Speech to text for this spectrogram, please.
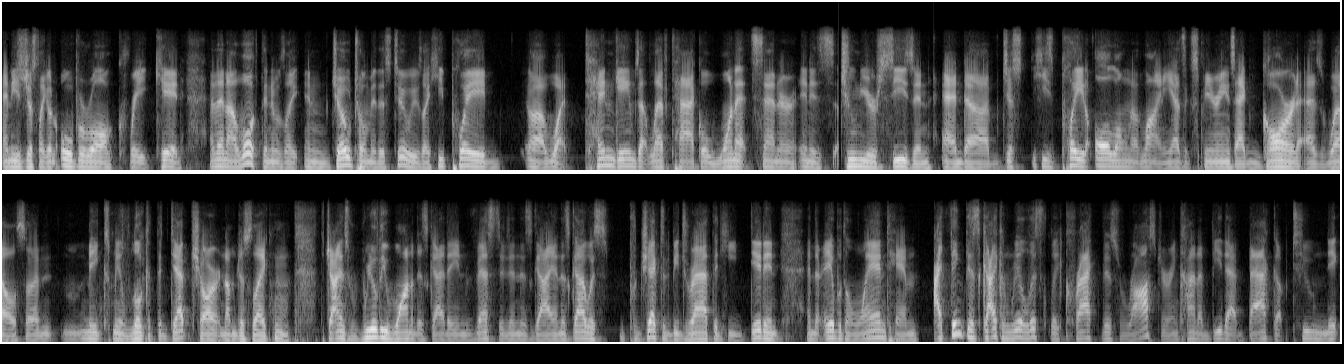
and he's just like an overall great kid. And then I looked and it was like, and Joe told me this too. He was like, he played uh, what 10 games at left tackle one at center in his junior season and uh, just he's played all along the line. He has experience at guard as well so that makes me look at the depth chart and i'm just like hmm the giants really wanted this guy. They invested in this guy and this guy was projected to be drafted. He didn't and they're able to land him. I think this guy can realistically crack this roster and kind of be that backup to nick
